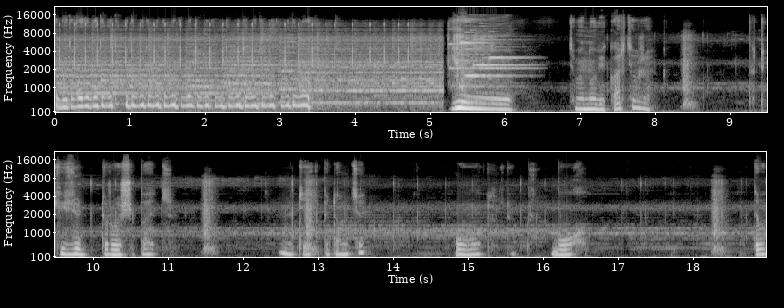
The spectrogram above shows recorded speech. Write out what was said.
Давай, давай, давай, давай, давай, давай, давай, давай, давай, давай, давай, давай, давай, давай, давай. Є. Це на новій карті вже. Зю дорожчі пець. Ці питомці. Ого, тут бог. Тебе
